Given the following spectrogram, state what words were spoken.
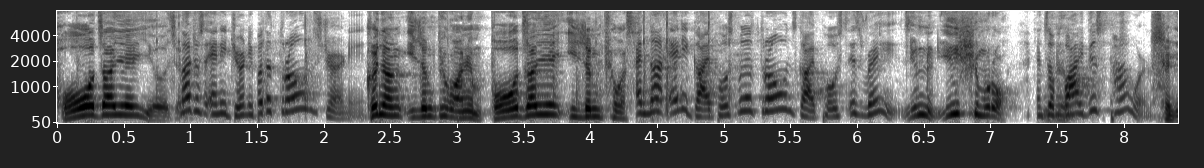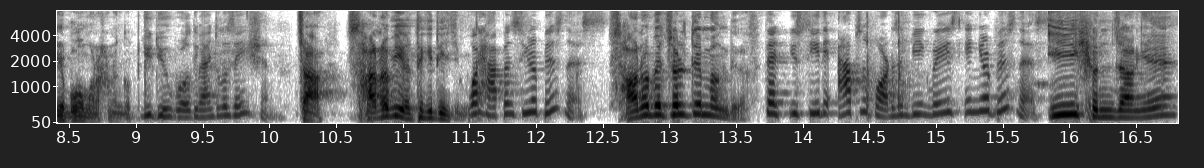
보좌의 여정. Not just any journey, but the throne's journey. 그냥 이정표가 아닌 보좌의 이정표가 And 생 not any guidepost, but the throne's guidepost is raised. 이는 이 힘으로 And so by this power, 세계 보험을 하는 겁니다. you do world evangelization. 자, 산업이 어떻게 되집니까? What happens to your business? 산업의 절대 망대가 서 That you see the absolute partisan being raised in your business. 이 현장에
